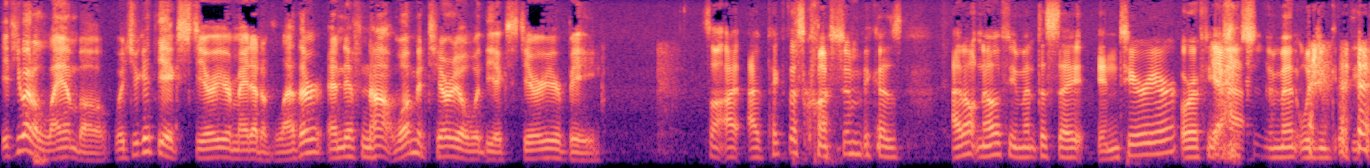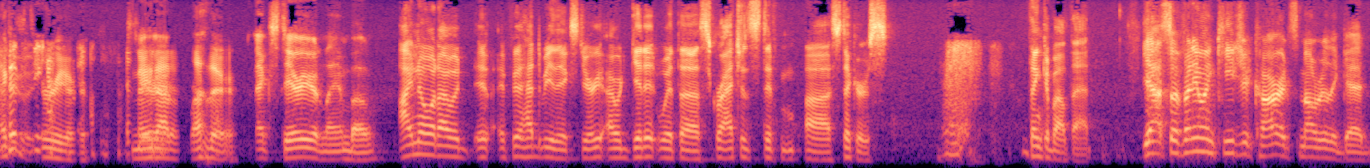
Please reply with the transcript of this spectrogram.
if you had a Lambo, would you get the exterior made out of leather? And if not, what material would the exterior be? So I, I picked this question because I don't know if you meant to say interior or if you Yeah. actually meant would you get the exterior made out of leather. Exterior Lambo. I know what I would if, if it had to be the exterior. I would get it with uh, scratch and stiff uh, stickers. Think about that. Yeah, so if anyone keyed your car, it'd smell really good.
